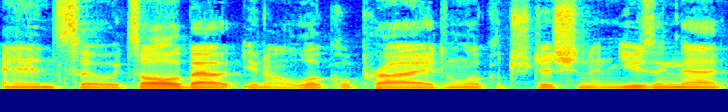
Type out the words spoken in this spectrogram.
And so it's all about, you know, local pride and local tradition and using that.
